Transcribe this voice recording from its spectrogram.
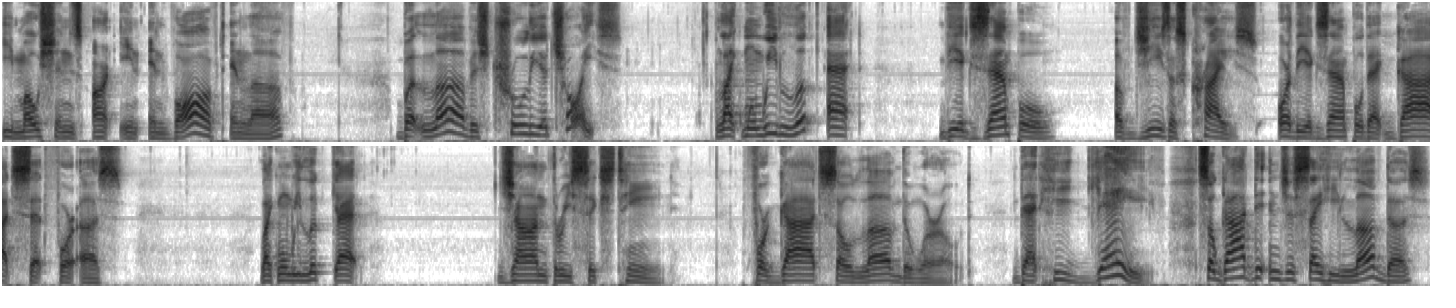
emotions aren't in, involved in love, but love is truly a choice. Like when we look at the example of Jesus Christ or the example that God set for us, like when we look at John 3:16, for God so loved the world that he gave. So God didn't just say he loved us,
